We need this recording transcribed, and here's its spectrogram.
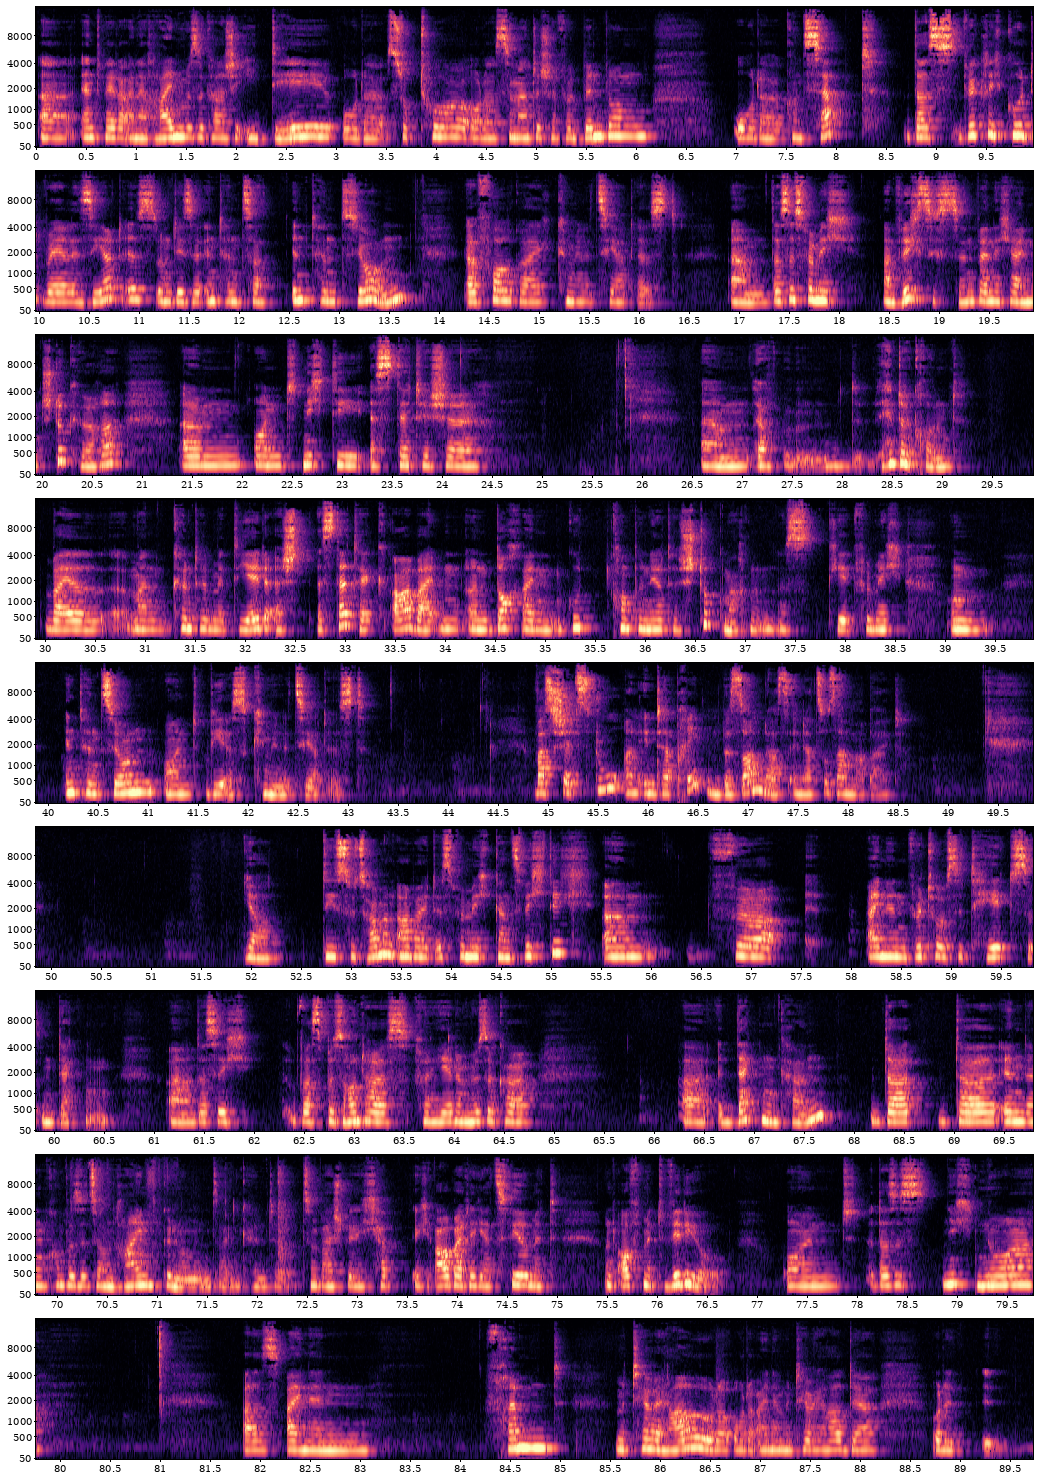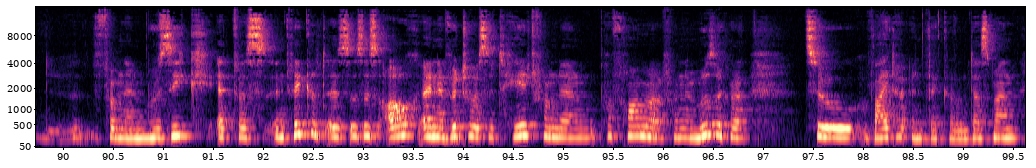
äh, entweder eine rein musikalische Idee oder Struktur oder semantische Verbindung oder Konzept, das wirklich gut realisiert ist und diese Intention erfolgreich kommuniziert ist. Ähm, das ist für mich am wichtigsten, wenn ich ein Stück höre ähm, und nicht die ästhetische ähm, Hintergrund, weil äh, man könnte mit jeder Ästhetik arbeiten und doch ein gut komponiertes Stück machen. Es geht für mich um Intention und wie es kommuniziert ist. Was schätzt du an Interpreten besonders in der Zusammenarbeit? Ja, die Zusammenarbeit ist für mich ganz wichtig. Ähm, für eine Virtuosität zu entdecken, äh, dass ich was Besonderes von jedem Musiker äh, entdecken kann, da, da in den Kompositionen reingenommen sein könnte. Zum Beispiel, ich, hab, ich arbeite jetzt viel mit und oft mit Video und das ist nicht nur als einen fremd Material oder, oder einem Material, der oder äh, von der Musik etwas entwickelt ist, es ist auch eine Virtuosität von dem Performer, von dem Musiker zu weiterentwickeln, dass man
